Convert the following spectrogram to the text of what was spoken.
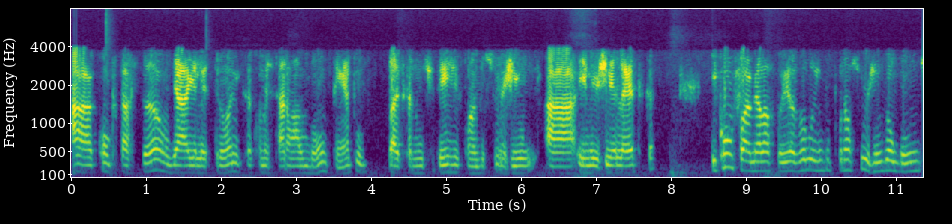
a computação e a eletrônica começaram há um bom tempo, basicamente desde quando surgiu a energia elétrica, e conforme ela foi evoluindo, foram surgindo alguns,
